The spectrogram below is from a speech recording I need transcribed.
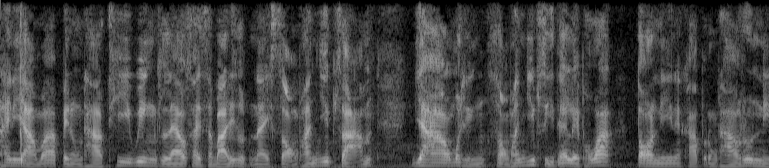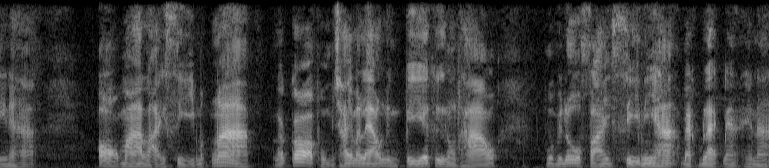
ให้นิยามว่าเป็นรองเท้าที่วิ่งแล้วใส่สบายที่สุดใน 2023 ยาวมาถึง 2024 ได้เลย เพราะว่าตอนนี้นะครับรองเท้ารุ่นนี้นะฮะออกมาหลายสีมากๆ แล้วก็ผมใช้มาแล้ว 1 ปีก็คือรองเท้า w o m e l o ไฟสีนี้ฮะแบ็คแบล็กนะเห็นนะ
